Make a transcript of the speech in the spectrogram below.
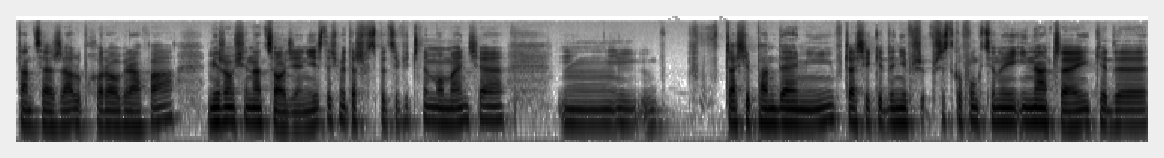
tancerza lub choreografa, mierzą się na co dzień. Jesteśmy też w specyficznym momencie czasie pandemii, w czasie, kiedy nie wszystko funkcjonuje inaczej, kiedy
